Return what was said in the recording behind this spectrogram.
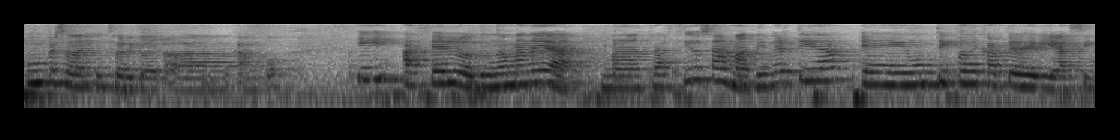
un personaje histórico de cada campo. Y hacerlo de una manera más graciosa, más divertida, en un tipo de cartelería así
